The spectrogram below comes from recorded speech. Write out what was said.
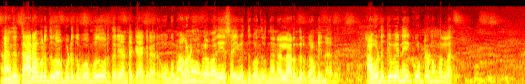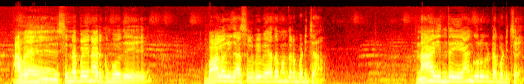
நான் அந்த தாராபுரத்துக்கு வகுப்பெடுக்க போகும்போது ஒருத்தர் என்கிட்ட கேட்குறாரு உங்கள் மகனும் உங்களை மாதிரியே சைவத்துக்கு வந்திருந்தா நல்லா இருந்திருக்கும் அப்படின்னாரு. அவனுக்கு வேணே கூட்டணுமில்ல அவன் சின்ன பையனாக இருக்கும்போது பால விகாசில் போய் வேத மந்திரம் படித்தான். நான் இந்த ஏன் குருக்கிட்ட படித்தேன்.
